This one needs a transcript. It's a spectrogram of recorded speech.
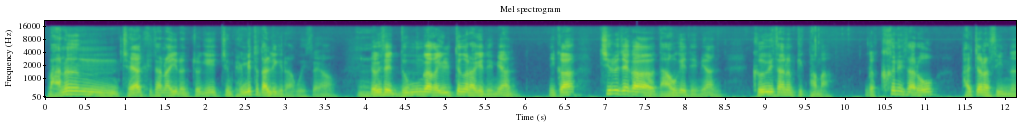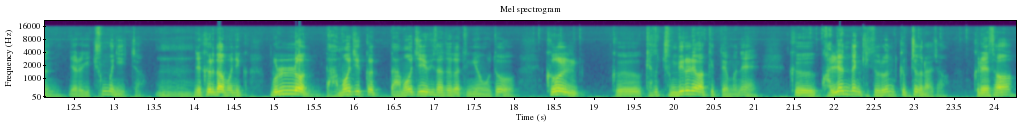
많은 제약회사나 이런 쪽이 지금 100m 달리기를 하고 있어요. 음. 여기서 누군가가 1등을 하게 되면, 그러니까 치료제가 나오게 되면 그 회사는 빅파마, 그러니까 큰 회사로 발전할 수 있는 여력이 충분히 있죠. 음, 이제 그러다 보니까 물론 나머지 것 나머지 회사들 같은 경우도 그걸 그 계속 준비를 해왔기 때문에 그 관련된 기술은 급증을 하죠. 그래서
